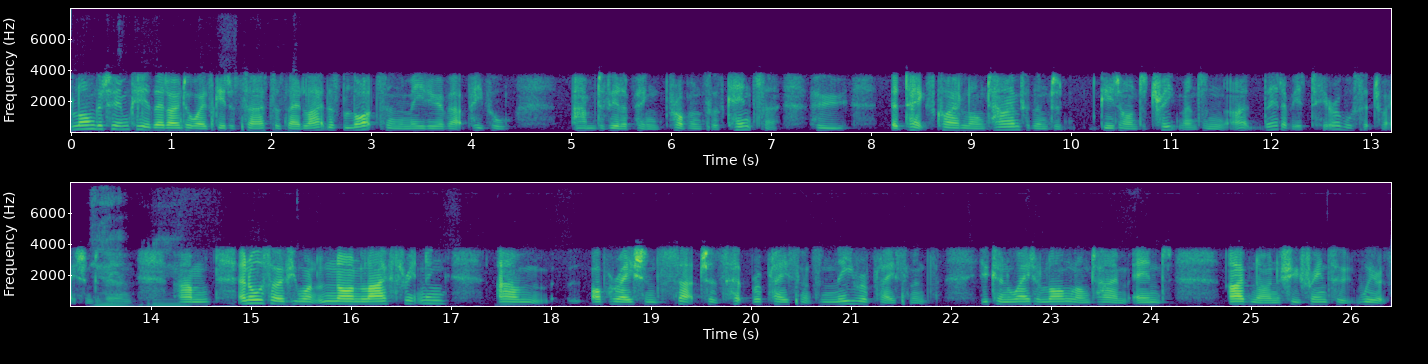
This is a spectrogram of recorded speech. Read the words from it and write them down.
longer term care. They don't always get as fast as they'd like. There's lots in the media about people um, developing problems with cancer who it takes quite a long time for them to get onto treatment, and I, that'd be a terrible situation to be in. Um, and also, if you want non-life threatening um, operations such as hip replacements and knee replacements, you can wait a long, long time. And I've known a few friends who where it's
